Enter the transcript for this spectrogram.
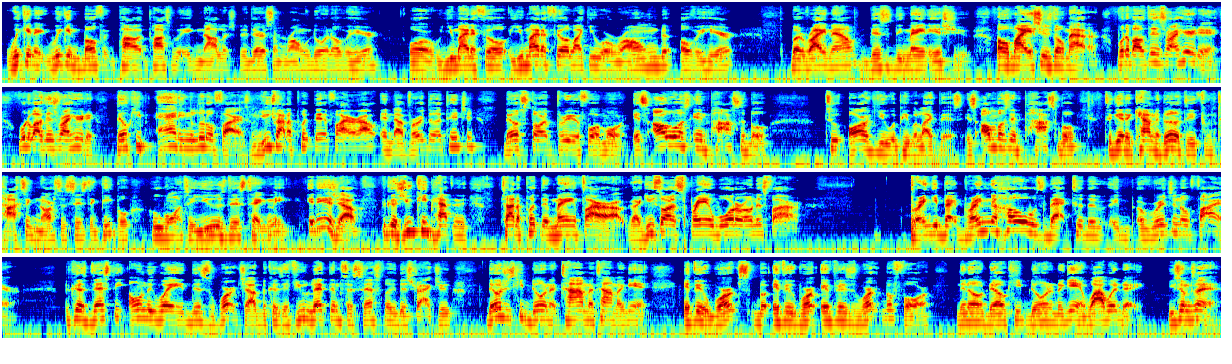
we can we can both possibly acknowledge that there's some wrongdoing over here, or you might have feel you might have felt like you were wronged over here. But right now, this is the main issue. Oh, my issues don't matter. What about this right here then? What about this right here then? They'll keep adding little fires. When you try to put that fire out and divert the attention, they'll start three or four more. It's almost impossible to argue with people like this. It's almost impossible to get accountability from toxic, narcissistic people who want to use this technique. It is, y'all, because you keep having to try to put the main fire out. Like you started spraying water on this fire, bring it back, bring the hose back to the original fire. Because that's the only way this works, y'all. Because if you let them successfully distract you, they'll just keep doing it time and time again. If it works, but if it work, if it's worked before, know they'll keep doing it again. Why would they? You see what I'm saying?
